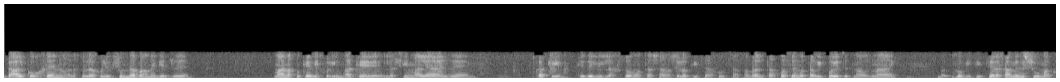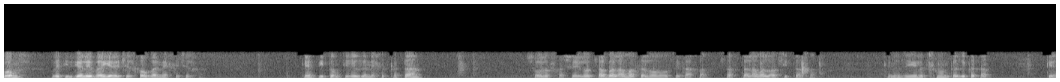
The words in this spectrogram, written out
בעל כורחנו, אנחנו לא יכולים שום דבר נגד זה. מה אנחנו כן יכולים? רק אה, לשים עליה איזה פקקים כדי לחסום אותה שם, שלא תצא החוצה. אבל אתה חוסם אותה מפה, יוצאת מהאוזניים, בסוף היא תצא לך מאיזשהו מקום ותתגלה בילד שלך או בנכד שלך. כן, פתאום תראה איזה נכד קטן, שואל אותך שאלות, סבא, למה אתה לא עושה ככה? סבתא, למה לא עשית ככה? כן, איזה ילד חנון כזה קטן. כן,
